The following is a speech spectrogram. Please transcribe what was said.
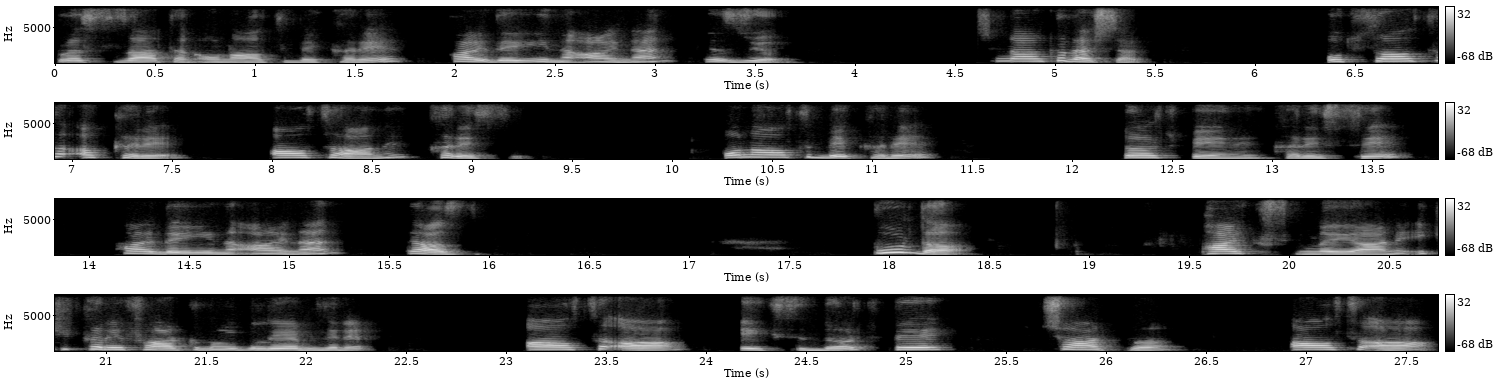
Burası zaten 16B kare. Paydayı yine aynen yazıyorum. Şimdi arkadaşlar 36A kare 6A'nın karesi. 16B kare 4B'nin karesi. Paydayı yine aynen yazdım. Burada pay kısmında yani iki kare farkını uygulayabilirim. 6A eksi 4B çarpı 6A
